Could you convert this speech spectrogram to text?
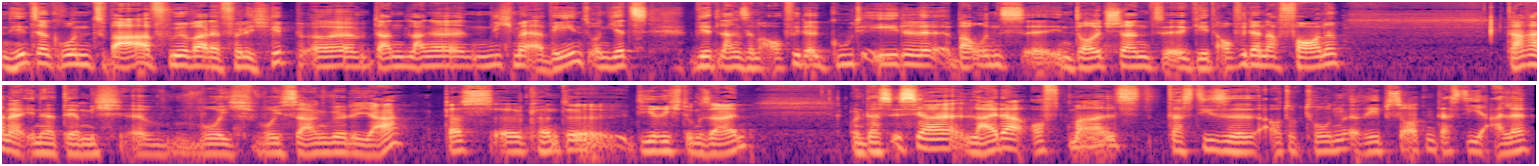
im Hintergrund war. Früher war der völlig hip, äh, dann lange nicht mehr erwähnt und jetzt wird langsam auch wieder gut edel bei uns äh, in Deutschland, äh, geht auch wieder nach vorne. Daran erinnert der mich, äh, wo, ich, wo ich sagen würde, ja, das äh, könnte die Richtung sein. Und das ist ja leider oftmals, dass diese autochthonen Rebsorten, dass die alle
